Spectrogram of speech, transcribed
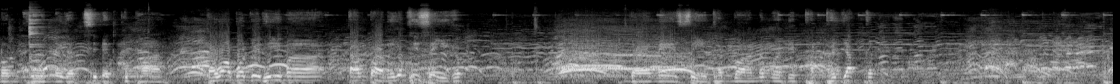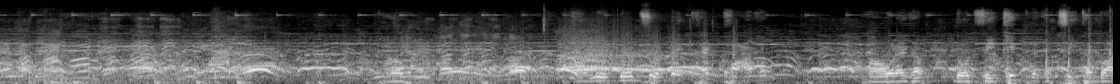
นนคูนนะครับ 11กุมภาแต่ว่าบนเวทีมาตามต่อในยกที่ 4 ครับแดงมีสี่ธันวาน้ำเงินนี่พัทยักครับเอาลูกโดนสวนด้วยแข้งขวาครับ เอาเลยครับ โดนฟรีคิกนะครับสี่ธันวา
